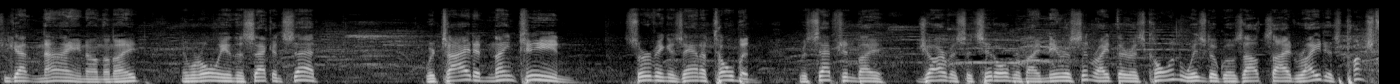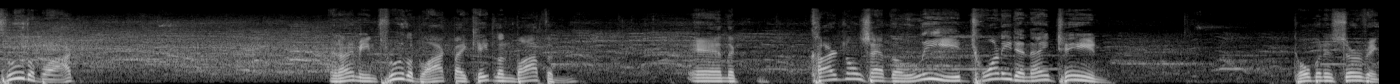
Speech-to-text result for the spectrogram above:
She got nine on the night, and we're only in the second set. We're tied at 19. Serving is Anna Tobin. Reception by Jarvis. It's hit over by Nearison. Right there is Cohen. Wisdo goes outside right. It's punched through the block. And I mean through the block by Caitlin Botham. And the Cardinals have the lead 20 to 19. Tobin is serving.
